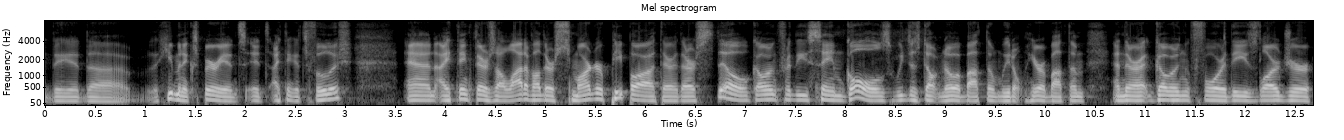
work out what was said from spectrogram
the, the the human experience, it's I think it's foolish. And I think there's a lot of other smarter people out there that are still going for these same goals. We just don't know about them. We don't hear about them. And they're going for these larger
